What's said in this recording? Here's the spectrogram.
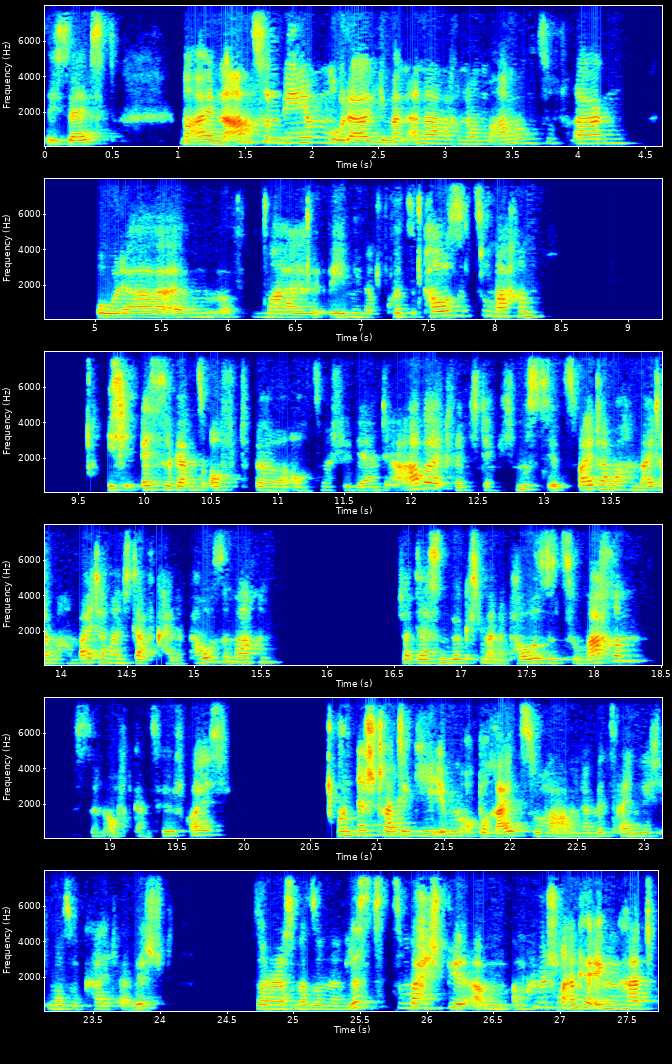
sich selbst mal einen Arm zu nehmen oder jemand anderen nach einer Umarmung zu fragen oder ähm, mal eben eine kurze Pause zu machen ich esse ganz oft äh, auch zum Beispiel während der Arbeit, wenn ich denke, ich muss jetzt weitermachen, weitermachen, weitermachen, ich darf keine Pause machen. Stattdessen wirklich mal eine Pause zu machen, ist dann oft ganz hilfreich. Und eine Strategie eben auch bereit zu haben, damit es einen nicht immer so kalt erwischt, sondern dass man so eine Liste zum Beispiel am, am Kühlschrank hängen hat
